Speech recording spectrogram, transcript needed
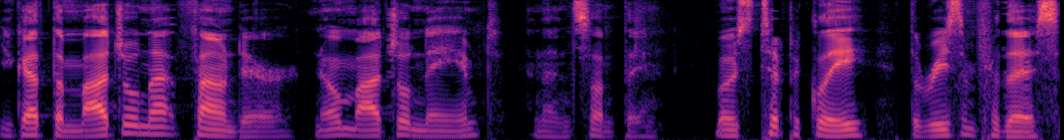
you got the module not found error, no module named, and then something. Most typically, the reason for this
